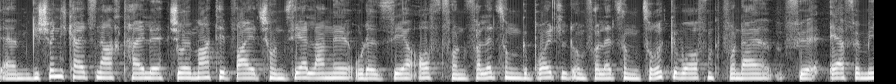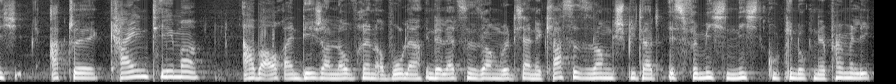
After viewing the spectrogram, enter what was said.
ähm, Geschwindigkeitsnachteile. Joel Martip war jetzt schon sehr lange oder sehr oft von Verletzungen gebeutelt und Verletzungen zurückgeworfen. Von daher für er für mich aktuell kein Thema. Aber auch ein Dejan Lovren, obwohl er in der letzten Saison wirklich eine klasse Saison gespielt hat, ist für mich nicht gut genug in der Premier League.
